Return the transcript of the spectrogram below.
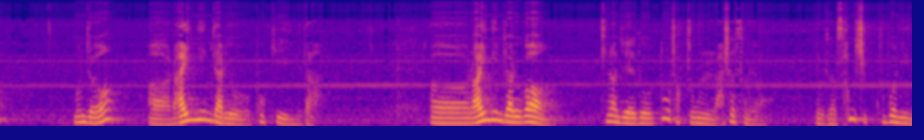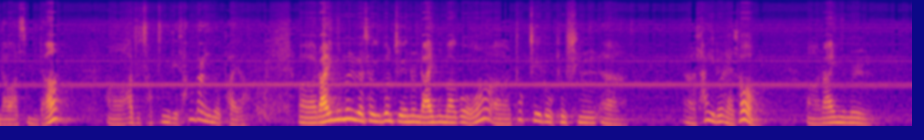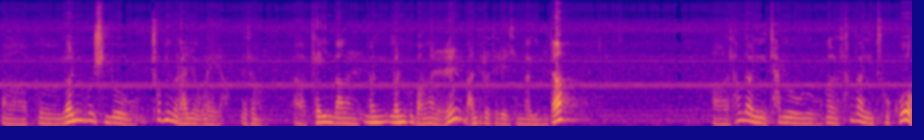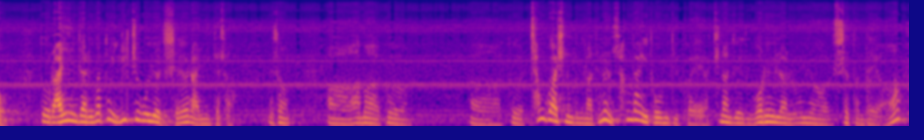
먼저 어, 라인님 자료 복귀입니다. 어, 라인님 자료가 지난주에도 또 적중을 하셨어요. 여기서 39번이 나왔습니다. 어, 아주 적중률이 상당히 높아요. 어, 라인님을 위해서 이번 주에는 라인님하고 어, 쪽지로 교신을 상의를 해서 어, 라인님을 그 연구실로 초빙을 하려고 해요. 그래서 개인 방을 연, 연구 방을 만들어 드릴 생각입니다. 상당히 자료가 상당히 좋고 또 라인 자료가 또 일찍 올려주세요 라인님께서. 그래서 아마 그 어, 그 참고하시는 분들한테는 상당히 도움이 될 거예요. 지난주에도 월요일 날 올려주셨던데요.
